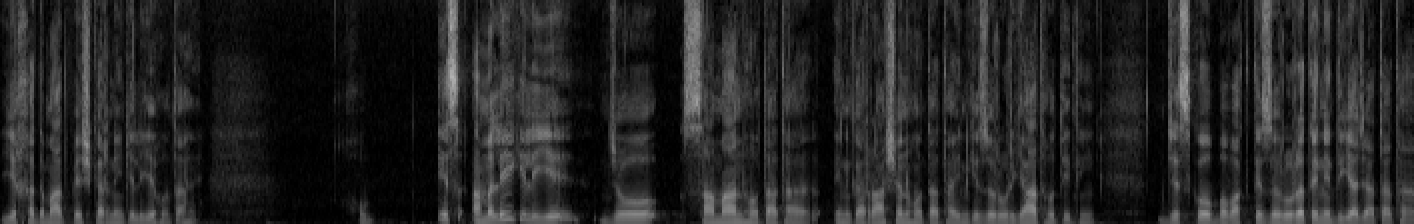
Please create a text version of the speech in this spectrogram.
یہ خدمات پیش کرنے کے لیے ہوتا ہے۔ اس عملے کے لیے جو سامان ہوتا تھا، ان کا راشن ہوتا تھا، ان کی ضروریات ہوتی تھیں، جس کو بوقت ضرورت انہیں دیا جاتا تھا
